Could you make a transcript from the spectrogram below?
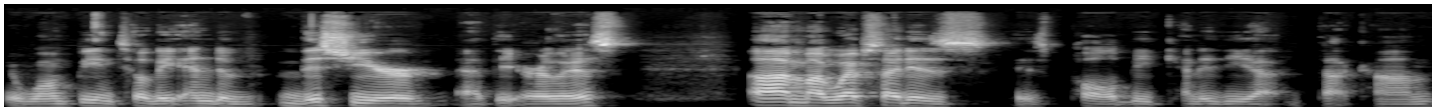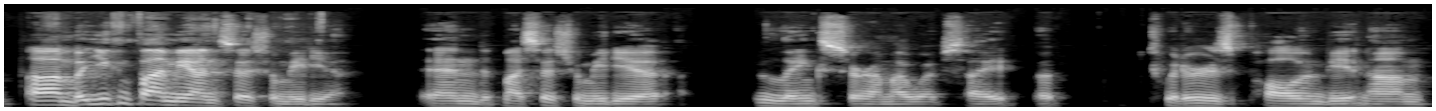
It won't be until the end of this year at the earliest. Um, my website is is paulbkennedy.com. Um, but you can find me on social media, and my social media links are on my website. But Twitter is Paul in Vietnam,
